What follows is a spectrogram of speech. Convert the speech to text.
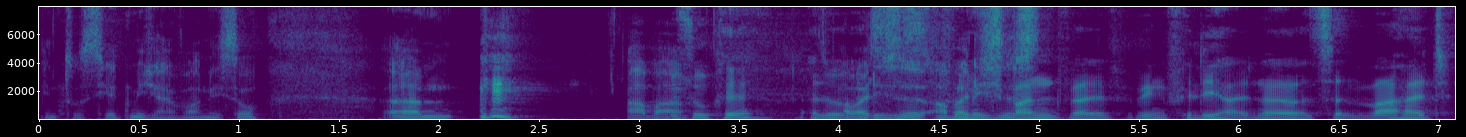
interessiert mich einfach nicht so. Ähm, aber ist okay. Also aber diese, ist aber dieses, spannend, weil wegen Philly halt. Ne, es war halt.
